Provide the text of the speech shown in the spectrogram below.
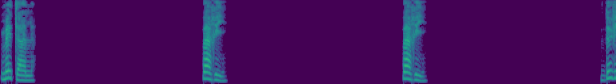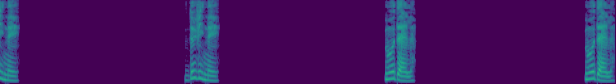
Métal. Paris. Paris. Devinez. Devinez. Modèle. Modèle.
